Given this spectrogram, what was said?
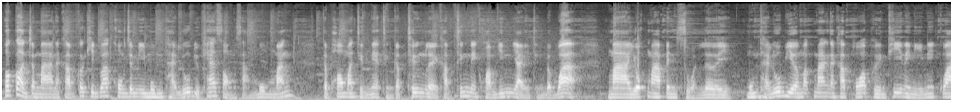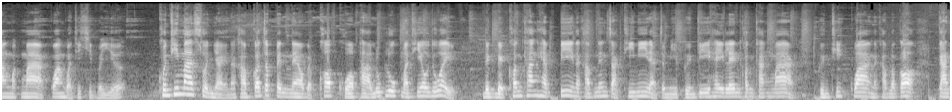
เพราะก่อนจะมานะครับก็คิดว่าคงจะมีมุมถ่ายรูปอยู่แค่ 2-3 มุมมั้ง แต่พอมาถึงเนี่ยถึงกับทึ่งเลยครับทึ่งในความยิ่งใหญ่ถึงแบบว่ามายกมาเป็นสวนเลย มุมถ่ายรูปเยอะมากๆนะครับ เพราะว่าพื้นที่ในนี้นี่กว้างมากๆ กว้างกว่าที่คิดไว้เยอะ คนที่มาส่วนใหญ่นะครับก็จะเป็นแนวแบบครอบครัวพาลูกๆ มาเที่ยวด้วย เด็กๆ ค่อนข้างแฮปปี้นะครับ เนื่องจากที่นี่เนี่ยจะมีพื้นที่ให้เล่นค่อนข้างมาก พื้นที่กว้างนะครับ แล้วก็การ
